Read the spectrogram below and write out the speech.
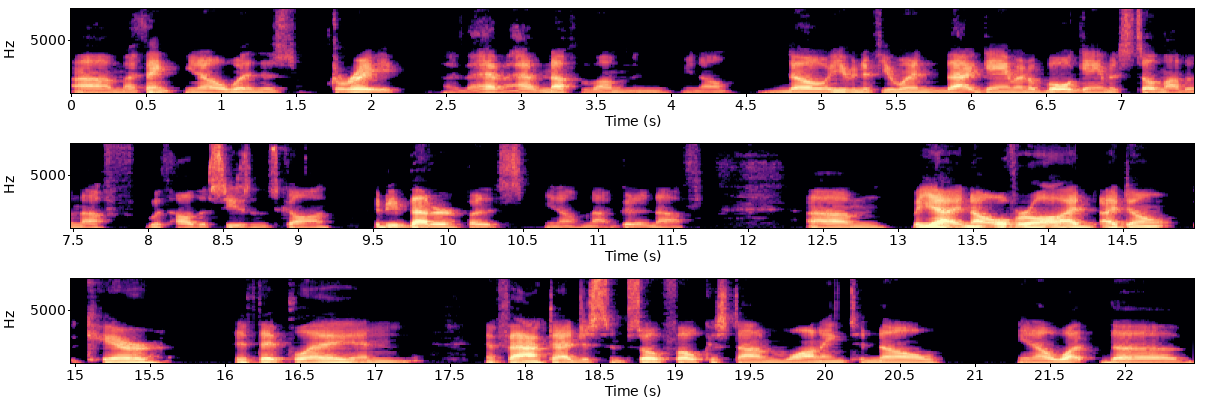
Um, I think you know a win is great. They haven't had enough of them, and you know no even if you win that game in a bowl game, it's still not enough with how the season's gone. It'd be better, but it's you know not good enough. Um, but yeah, no, overall, I I don't care if they play, and in fact, I just am so focused on wanting to know, you know, what the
